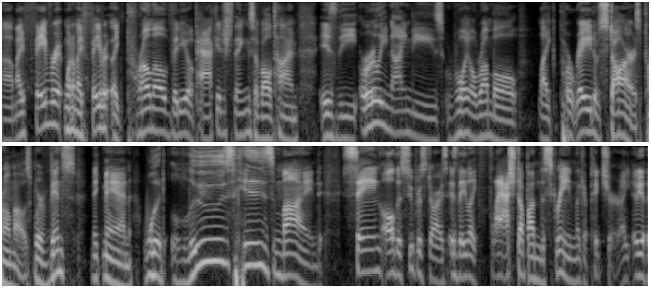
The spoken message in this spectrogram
Uh, my favorite, one of my favorite like promo video package things of all time is the early '90s Royal Rumble like parade of stars promos where Vince McMahon would lose his mind saying all the superstars as they like flashed up on the screen like a picture, right? Be,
